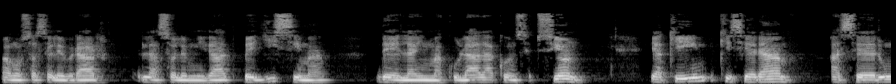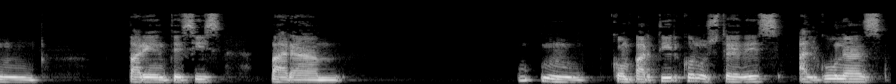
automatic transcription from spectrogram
Vamos a celebrar la solemnidad bellísima de la Inmaculada Concepción. Y aquí quisiera hacer un paréntesis para mm, compartir con ustedes algunas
